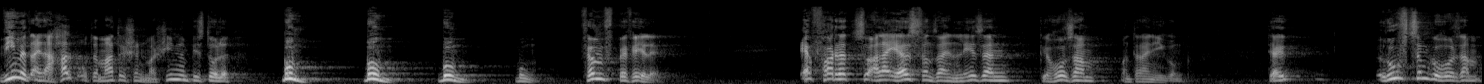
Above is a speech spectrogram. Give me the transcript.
Wie mit einer halbautomatischen Maschinenpistole. Bum, bum, bum, bum. Fünf Befehle. Er fordert zuallererst von seinen Lesern Gehorsam und Reinigung. Der Ruf zum Gehorsam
